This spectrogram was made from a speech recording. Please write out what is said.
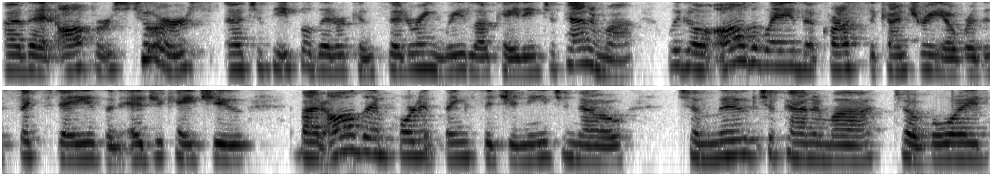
uh, that offers tours uh, to people that are considering relocating to Panama. We go all the way across the country over the six days and educate you about all the important things that you need to know to move to Panama to avoid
